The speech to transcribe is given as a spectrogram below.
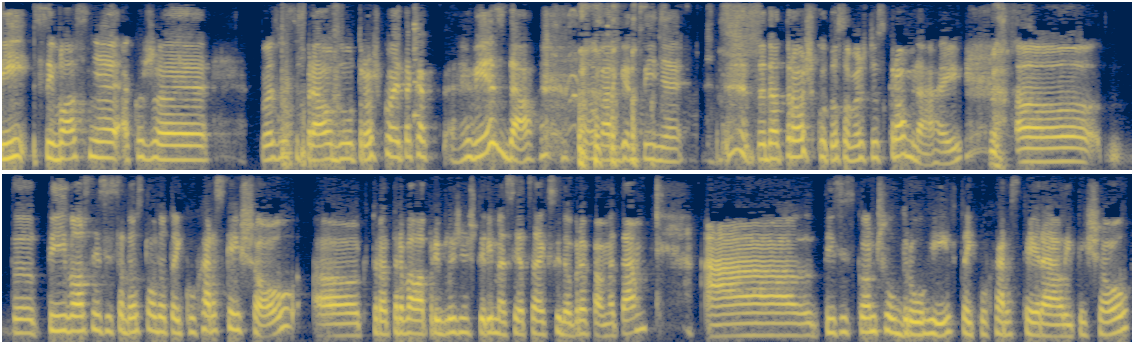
ty si vlastne akože povedzme si pravdu, trošku aj taká hviezda v Argentíne. Teda trošku, to som ešte skromná, hej. Uh, ty vlastne si sa dostal do tej kuchárskej show, uh, ktorá trvala približne 4 mesiace, ak si dobre pamätám. A ty si skončil druhý v tej kuchárskej reality show.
